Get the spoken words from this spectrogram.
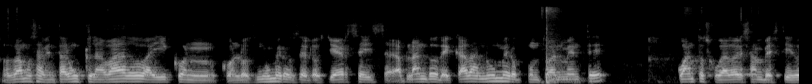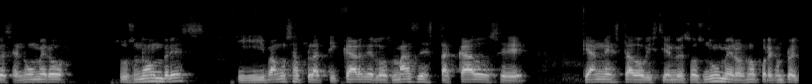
Nos vamos a aventar un clavado ahí con, con los números de los jerseys, hablando de cada número puntualmente, cuántos jugadores han vestido ese número, sus nombres, y vamos a platicar de los más destacados eh, que han estado vistiendo esos números, ¿no? Por ejemplo,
